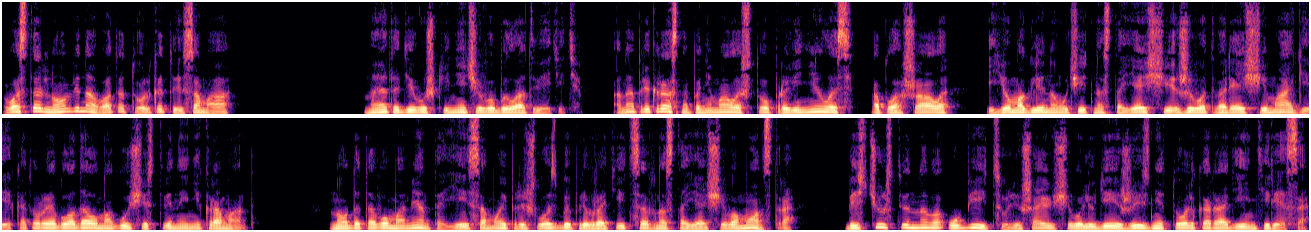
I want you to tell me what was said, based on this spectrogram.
В остальном виновата только ты сама». На это девушке нечего было ответить. Она прекрасно понимала, что провинилась, оплошала, ее могли научить настоящей животворящей магии, которой обладал могущественный некромант. Но до того момента ей самой пришлось бы превратиться в настоящего монстра, бесчувственного убийцу, лишающего людей жизни только ради интереса.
